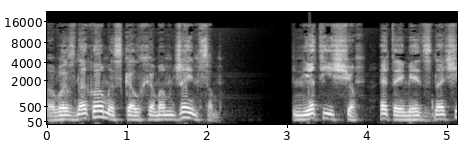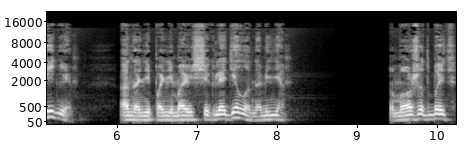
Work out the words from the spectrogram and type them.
Вы знакомы с Келхэмом Джеймсом?» «Нет еще. Это имеет значение. Она непонимающе глядела на меня. «Может быть,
